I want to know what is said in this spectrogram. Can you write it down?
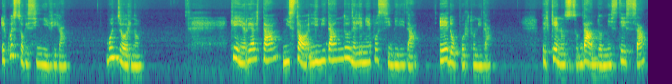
E questo che significa? Buongiorno, che in realtà mi sto limitando nelle mie possibilità ed opportunità, perché non sto dando a me stessa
